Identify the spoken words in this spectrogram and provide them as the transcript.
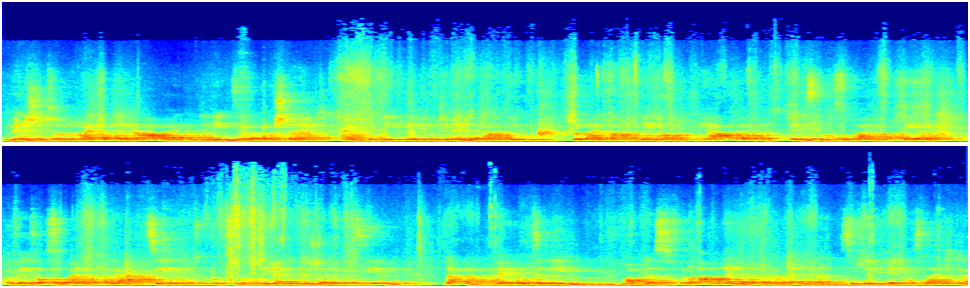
die Menschen sollen einfach länger arbeiten, die Lebenserwartung steigt, kein Problem, wer die gute Rente haben will, soll einfach länger und mehr arbeiten. Wenn es doch so einfach wäre. Und wenn es auch so einfach wäre, Aktien zu nutzen, um die Rente zu stabilisieren, dann wäre unser Leben auch das von armen Rentnerinnen und Rentnern sicherlich etwas leichter.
